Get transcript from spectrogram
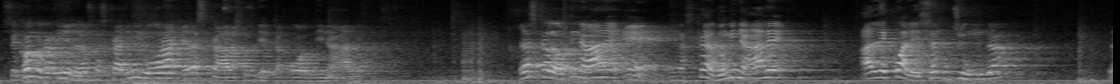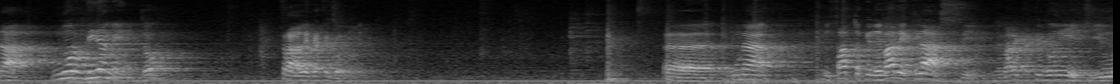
Il secondo gradino della nostra scala di misura è la scala cosiddetta ordinale. La scala ordinale è una scala nominale alle quali si aggiunga la, un ordinamento tra le categorie. Eh, una il fatto che le varie classi, le varie categorie C1,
